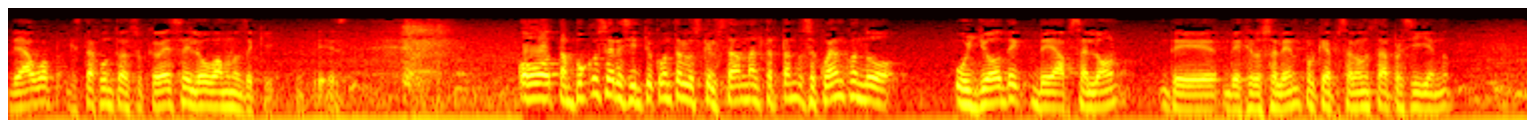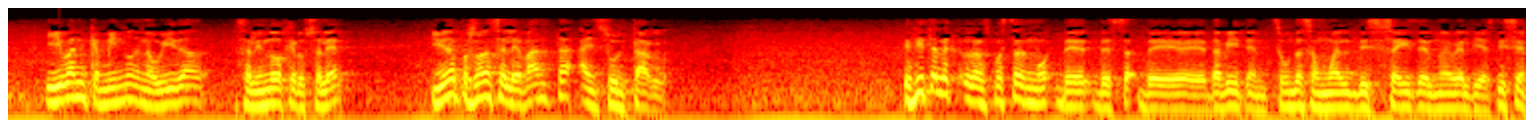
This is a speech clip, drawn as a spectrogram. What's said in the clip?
de agua que está junto a su cabeza y luego vámonos de aquí. O tampoco se resintió contra los que lo estaban maltratando. ¿Se acuerdan cuando huyó de, Absalón, de, Jerusalén, porque Absalón lo estaba persiguiendo? Iban en camino en la huida, saliendo de Jerusalén, y una persona se levanta a insultarlo. Y fíjate la, respuesta de, David en 2 Samuel 16, del 9 al 10. Dice,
